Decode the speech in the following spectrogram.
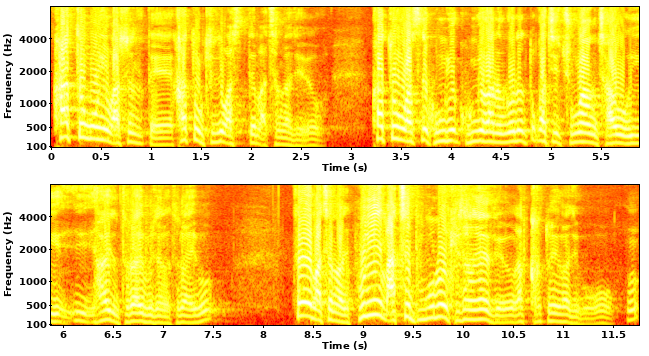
카톡공이 왔을 때 카톡 길게 왔을 때 마찬가지예요. 카톡 왔을 때 공격 공격하는 거는 똑같이 중앙 좌우 이, 이 하이드 드라이브잖아 드라이브. 드라이브 마찬가지. 본인이 맞춘 부분을 계산해야 돼요. 약 각도 해가지고. 응?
